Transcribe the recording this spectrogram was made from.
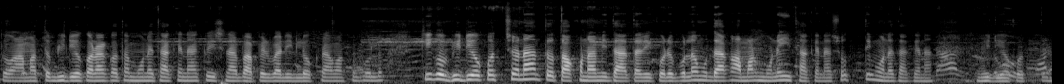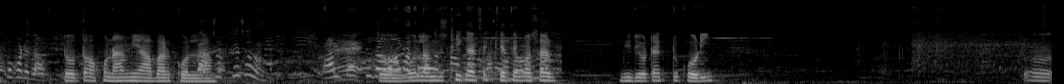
তো আমার তো ভিডিও করার কথা মনে থাকে না। কৃষ্ণার বাপের বাড়ির লোকরা আমাকে বলল, কী গো, ভিডিও করছ না? তো তখন আমি তাড়াতাড়ি করে বললাম, "ও দেখো, আমার মনেই থাকে না, সত্যি মনে থাকে না ভিডিও করতে। তো তখন আমি আবার করলাম। তো বললাম যে, ঠিক আছে, খেতে বসার ভিডিওটা একটু করি। তো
